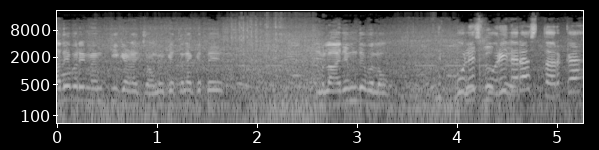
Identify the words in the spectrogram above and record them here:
ਇਹਦੇ ਬਾਰੇ ਮੈਮ ਕੀ ਕਹਿਣਾ ਚਾਹੋਗੇ? ਕਿਤੇ ਨਾ ਕਿਤੇ ਮੁਲਾਜ਼ਮ ਦੇ ਵੱਲੋਂ ਪੁਲਿਸ ਪੂਰੀ ਤਰ੍ਹਾਂ ਸਤਰਕ ਹੈ।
